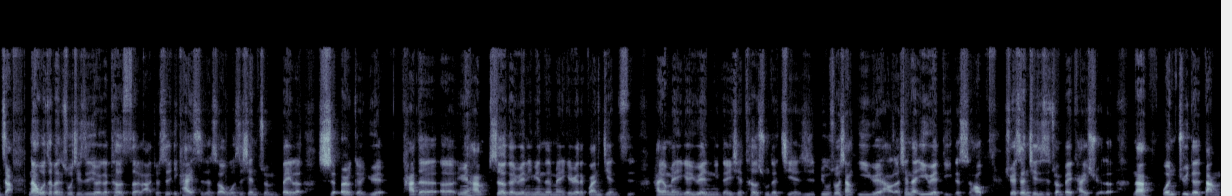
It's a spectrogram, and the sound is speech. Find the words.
长。那我这本书其实有一个特色啦，就是一开始的时候，我是先准备了十二个月，它的呃，因为它十二个月里面的每个月的关键字，还有每个月你的一些特殊的节日，比如说像一月好了，现在一月底的时候，学生其实是准备开学了。那文具的档，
